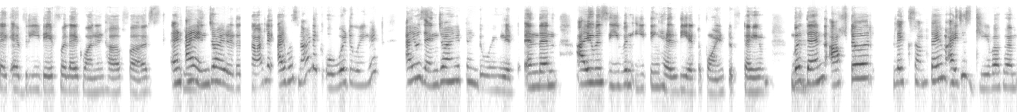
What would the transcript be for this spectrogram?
like every day for like one and a half hours. And I enjoyed it. It's not like I was not like overdoing it. I was enjoying it and doing it. And then I was even eating healthy at a point of time. But Mhm. then after like sometime I just gave up. i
